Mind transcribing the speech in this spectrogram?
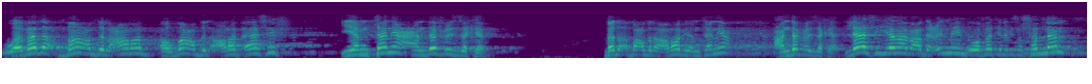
وبدأ بعض العرب أو بعض الأعراب آسف يمتنع عن دفع الزكاة. بدأ بعض الأعراب يمتنع عن دفع الزكاة. لا سيما بعد علمهم بوفاة النبي صلى الله عليه وسلم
